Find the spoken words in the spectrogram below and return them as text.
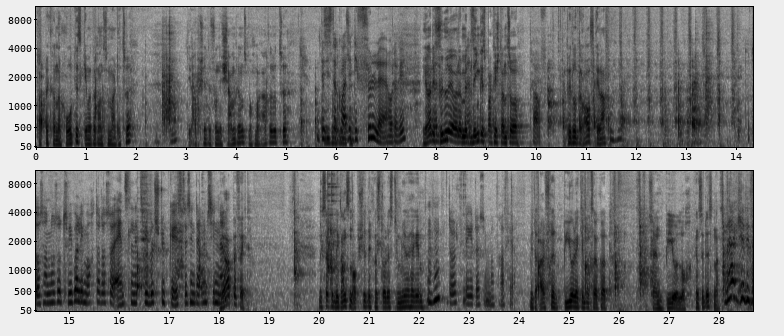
Paprika noch rot ist, geben wir da ganz normal dazu. Die Abschnitte von den Champignons machen wir auch da dazu. Und das ist dann quasi die Fülle, oder wie? Ja, die Fülle oder mit Weiß. Link ist praktisch dann so Drauf. ein bisschen drauf, genau. Du, da sind nur so Zwiebeln, ich mache da, da so einzelne Zwiebelstücke. Ist das in deinem Sinn? Ne? Ja, perfekt. Wie gesagt, und die ganzen Abschnitte kannst du alles zu mir hergeben. Mhm, da lege ich das immer brav her. Wie der Alfred Biolek immer gesagt hat, sein Bioloch. Kennst du das? Nein. Nein, geht nicht.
